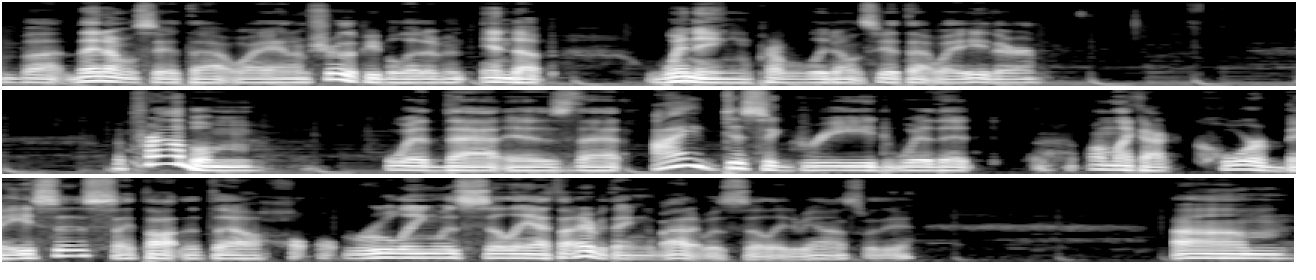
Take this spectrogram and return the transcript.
But they don't see it that way, and I'm sure the people that end up winning probably don't see it that way either. The problem with that is that I disagreed with it on like a core basis. I thought that the ruling was silly. I thought everything about it was silly, to be honest with you um,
